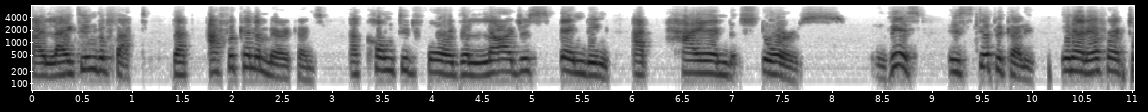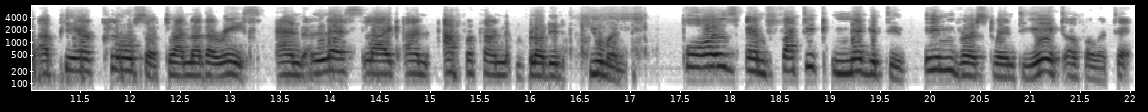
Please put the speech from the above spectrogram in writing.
highlighting the fact that African Americans accounted for the largest spending at high-end stores. This is typically in an effort to appear closer to another race and less like an African blooded human. Paul's emphatic negative in verse 28 of our text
